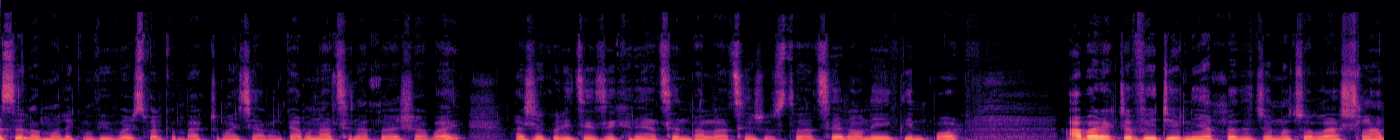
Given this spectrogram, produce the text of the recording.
আসসালামু আলাইকুম viewers, welcome back to my channel. কেমন আছেন আপনারা সবাই? আশা করি যে যেখানে আছেন, ভালো আছেন, সুস্থ আছেন। অনেক দিন পর আবার একটা ভিডিও নিয়ে আপনাদের জন্য চলে আসলাম।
